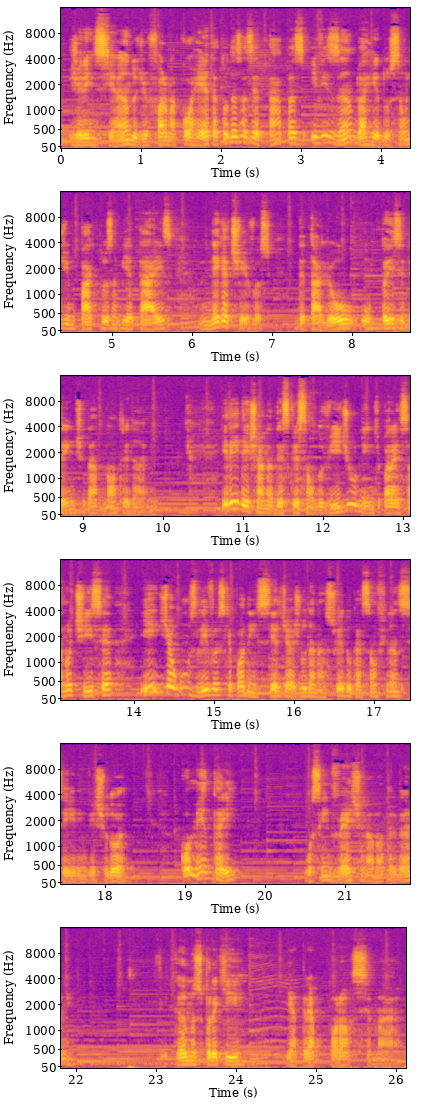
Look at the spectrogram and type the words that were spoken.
gerenciando de forma correta todas as etapas e visando a redução de impactos ambientais negativos, detalhou o presidente da Notre Dame. Irei deixar na descrição do vídeo o link para essa notícia e de alguns livros que podem ser de ajuda na sua educação financeira, investidor. Comenta aí. Você investe na Notre Dame? Ficamos por aqui e até a próxima.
